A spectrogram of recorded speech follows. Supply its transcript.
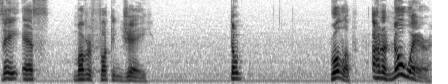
JS motherfucking J. Don't roll up out of nowhere.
